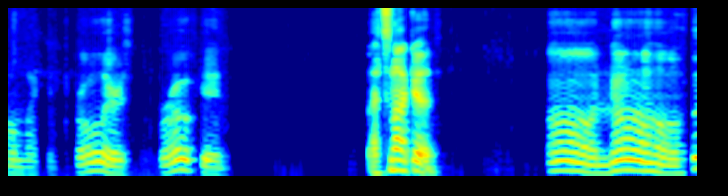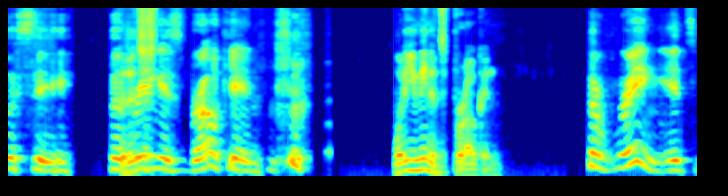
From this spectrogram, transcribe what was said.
Oh, my controller's broken. That's not good. Oh no, Lucy, the ring just- is broken. What do you mean it's broken? the ring, it's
